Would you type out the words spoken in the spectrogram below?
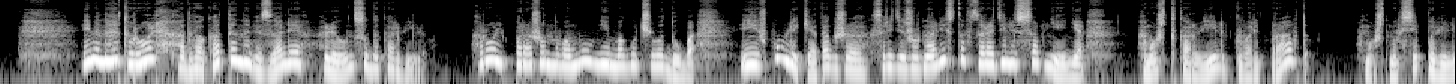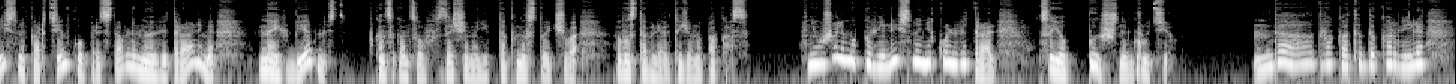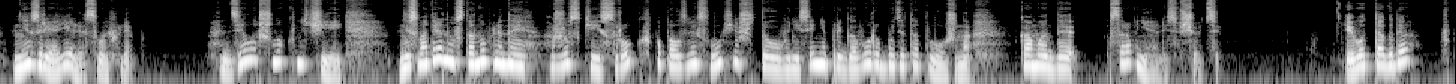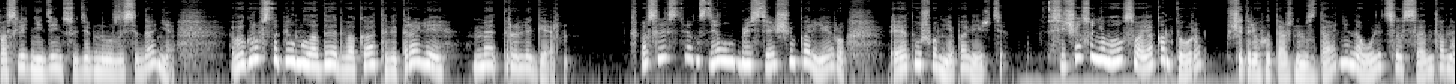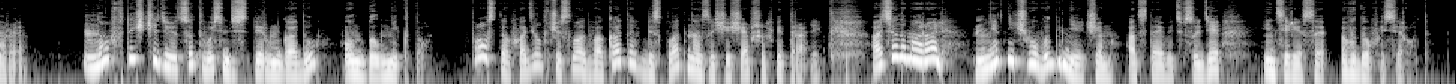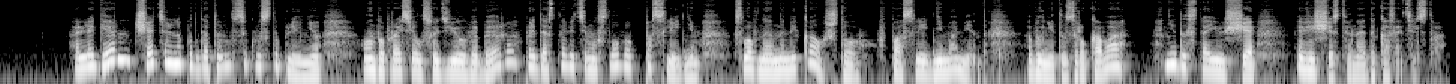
Именно эту роль адвокаты навязали Леонсу де Карвилю. Роль пораженного молнией могучего дуба. И в публике, а также среди журналистов зародились сомнения, а может, Карвиль говорит правду? Может, мы все повелись на картинку, представленную витралями, на их бедность? В конце концов, зачем они так настойчиво выставляют ее на показ? Неужели мы повелись на Николь Витраль с ее пышной грудью? Да, адвокаты до Карвиля не зря ели свой хлеб. Дело шло к ничьей. Несмотря на установленный жесткий срок, поползли слухи, что вынесение приговора будет отложено. Команды сравнялись в счете. И вот тогда, в последний день судебного заседания, в игру вступил молодой адвокат Витралий Метро Легерн. Впоследствии он сделал блестящую карьеру, это уж вы мне поверьте. Сейчас у него своя контора в четырехэтажном здании на улице Сент-Анаре. Но в 1981 году он был никто. Просто входил в число адвокатов, бесплатно защищавших Витралий. Отсюда мораль нет ничего выгоднее, чем отстаивать в суде интересы вдов и сирот. Легерн тщательно подготовился к выступлению. Он попросил судью Вебера предоставить ему слово последним, словно намекал, что в последний момент вынет из рукава недостающее вещественное доказательство.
